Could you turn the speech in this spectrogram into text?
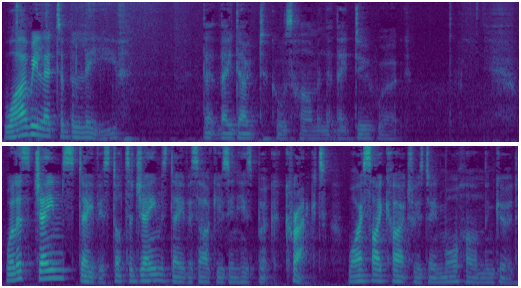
why are we led to believe that they don't cause harm and that they do work? Well, as James Davies, Dr. James Davies argues in his book Cracked Why Psychiatry is Doing More Harm Than Good,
